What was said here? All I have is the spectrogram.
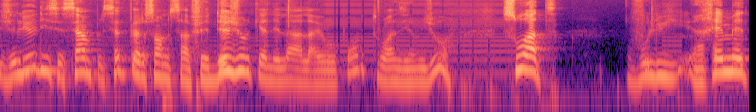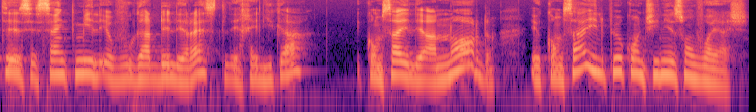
je lui ai dit, c'est simple, cette personne, ça fait deux jours qu'elle est là à l'aéroport, troisième jour. Soit vous lui remettez ces 5000 et vous gardez les restes, les reliquats, comme ça il est en ordre, et comme ça il peut continuer son voyage.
